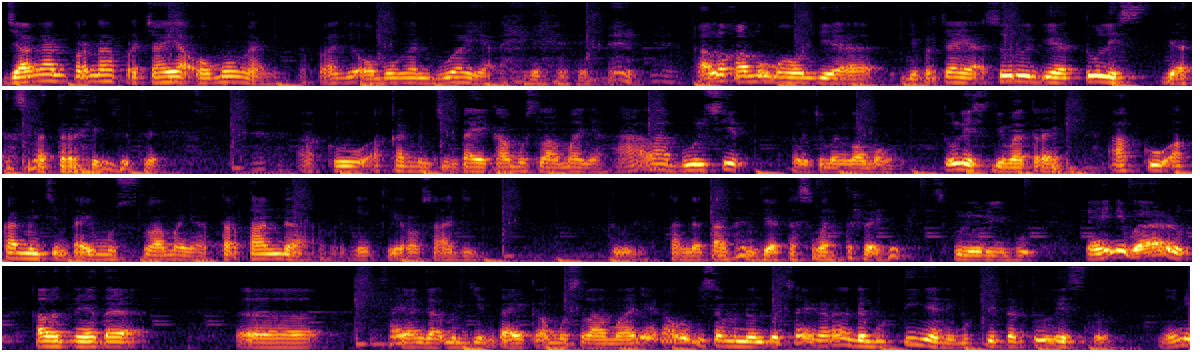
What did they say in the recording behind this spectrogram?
jangan pernah percaya omongan, apalagi omongan buaya. Kalau kamu mau dia dipercaya, suruh dia tulis di atas materai gitu. Aku akan mencintai kamu selamanya. Alah bullshit kalau cuma ngomong. Tulis di materai. Aku akan mencintaimu selamanya. Tertanda Niki Rosadi. Tulis tanda tangan di atas materai 10 ribu Nah ini baru. Kalau ternyata uh, saya nggak mencintai kamu selamanya, kamu bisa menuntut saya karena ada buktinya nih, bukti tertulis tuh. Ini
